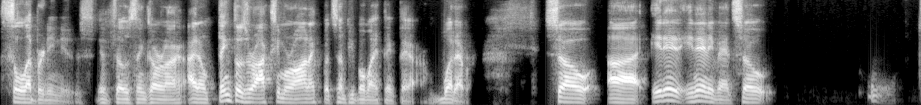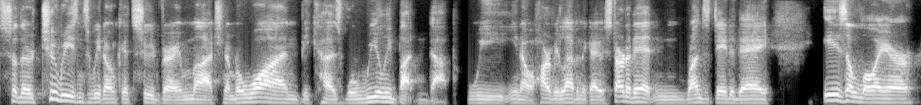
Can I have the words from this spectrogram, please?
celebrity news. If those things are, I don't think those are oxymoronic, but some people might think they are. Whatever. So, uh, in, in any event, so so there are two reasons we don't get sued very much. Number one, because we're really buttoned up. We, you know, Harvey Levin, the guy who started it and runs it day to day, is a lawyer.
